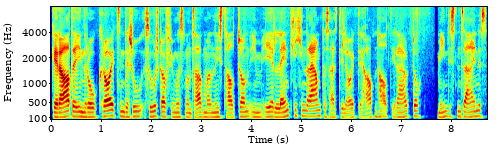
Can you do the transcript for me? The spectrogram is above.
gerade in Rotkreuz, in der Surstoffe, muss man sagen, man ist halt schon im eher ländlichen Raum. Das heißt, die Leute haben halt ihr Auto, mindestens eines.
